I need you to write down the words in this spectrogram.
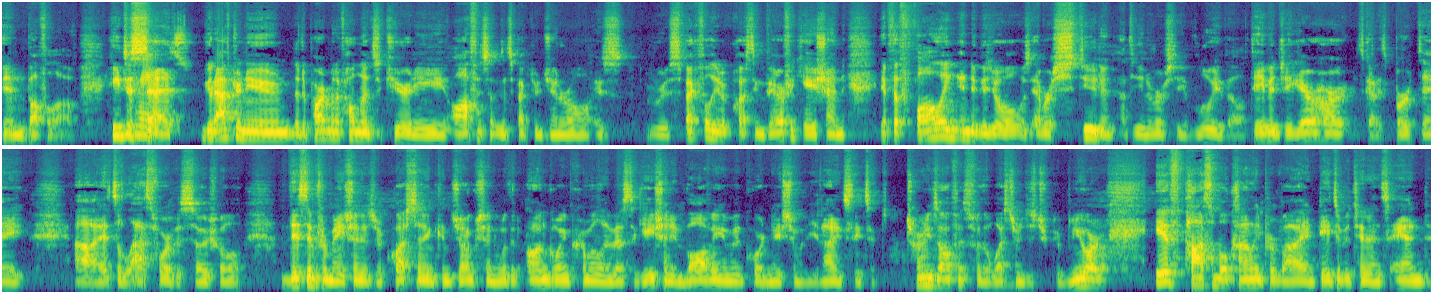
in Buffalo. He just right. says, "Good afternoon. The Department of Homeland Security, Office of the Inspector General, is respectfully requesting verification if the following individual was ever a student at the University of Louisville. David J. Earhart, it's got his birthday, uh, it's the last four of his social. This information is requested in conjunction with an ongoing criminal investigation involving him in coordination with the United States Attorney's Office for the Western District of New York. If possible, kindly provide dates of attendance and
